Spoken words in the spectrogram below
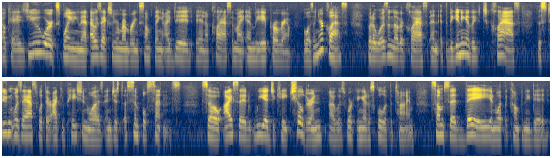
Okay, as you were explaining that, I was actually remembering something I did in a class in my MBA program. It wasn't your class, but it was another class. And at the beginning of each class, the student was asked what their occupation was in just a simple sentence. So I said, We educate children. I was working at a school at the time. Some said they and what the company did.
